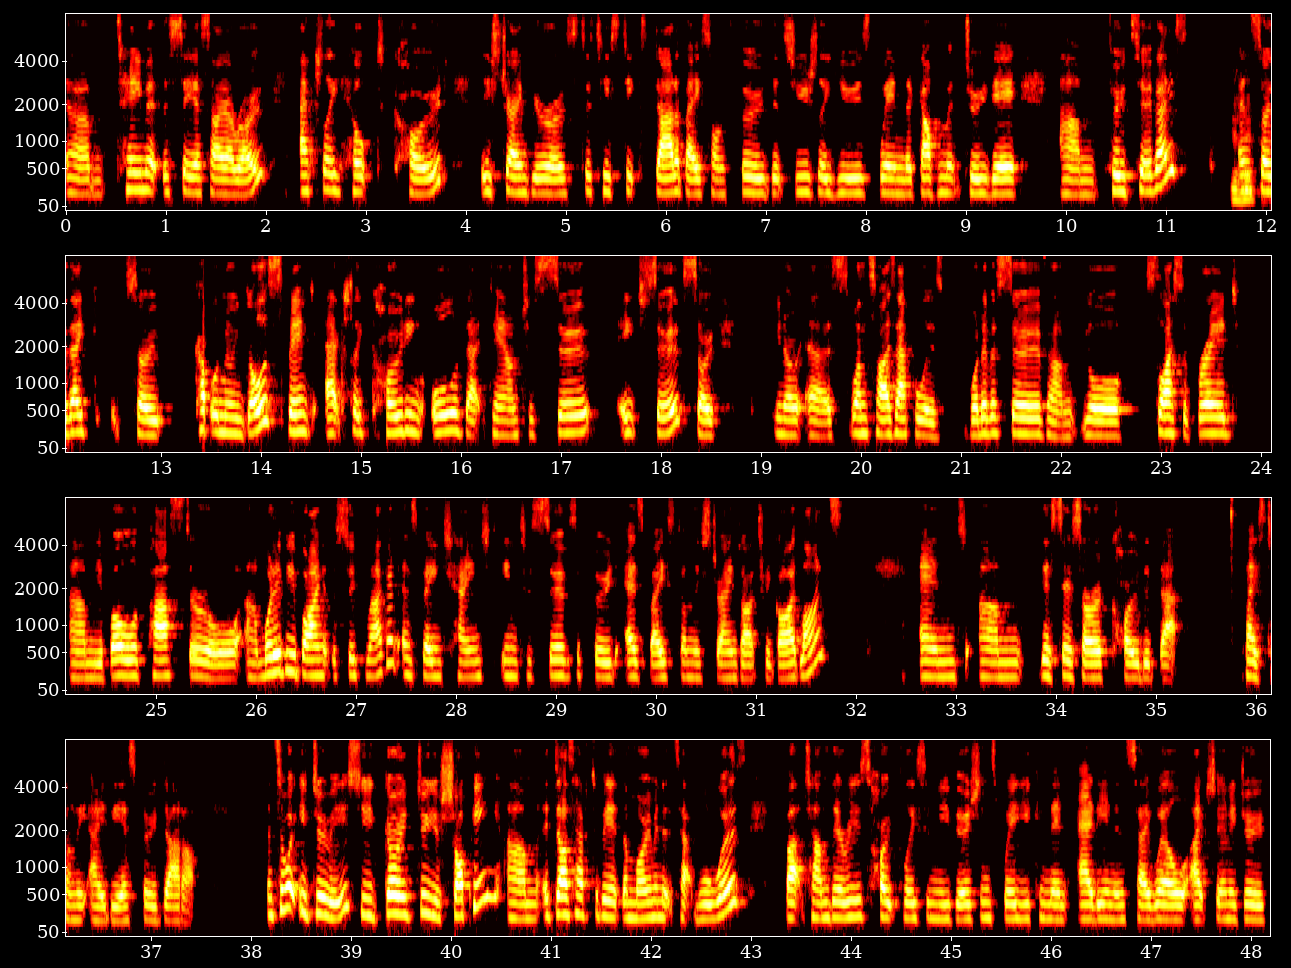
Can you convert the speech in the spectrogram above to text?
um, team at the CSIRO actually helped code the Australian Bureau of Statistics database on food that's usually used when the government do their um, food surveys. Mm-hmm. And so they so a couple of million dollars spent actually coding all of that down to serve each serve. So, you know, uh, one size apple is whatever serve, um, your slice of bread, um, your bowl of pasta, or um, whatever you're buying at the supermarket has been changed into serves of food as based on the Australian dietary guidelines and um, the CSIRO have coded that based on the ABS food data. And so what you do is you go do your shopping. Um, it does have to be at the moment it's at Woolworths, but um, there is hopefully some new versions where you can then add in and say, well, I actually only do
